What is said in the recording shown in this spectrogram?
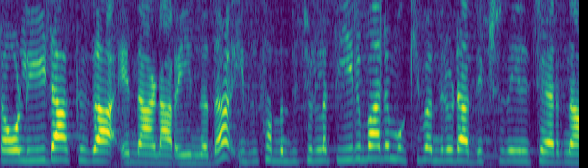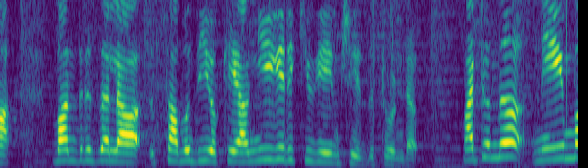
ടോൾ ഈടാക്കുക എന്നാണ് അറിയുന്നത്. ഇത് സംബന്ധിച്ചുള്ള തീരുമാനം മുഖ്യമന്ത്രിയുടെ അധ്യക്ഷതയിൽ ചേർന്ന മന്ത്രിതല സമിതിയൊക്കെ അംഗീകരിക്കുകയും ചെയ്തിട്ടുണ്ട്. മറ്റൊന്ന് നിയമ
